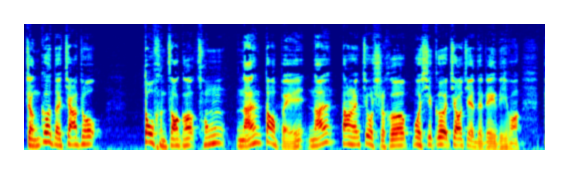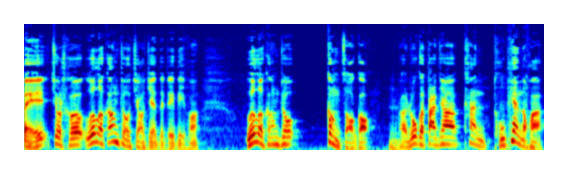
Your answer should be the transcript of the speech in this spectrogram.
整个的加州都很糟糕。从南到北，南当然就是和墨西哥交界的这个地方，北就是和俄勒冈州交界的这个地方，俄勒冈州更糟糕啊！如果大家看图片的话，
